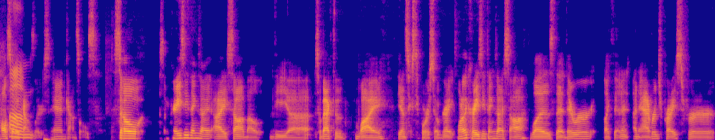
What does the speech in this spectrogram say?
Also, Um, counselors and consoles. So, some crazy things I I saw about the. uh So back to why the N64 is so great. One of the crazy things I saw was that there were like the, an, an average price for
